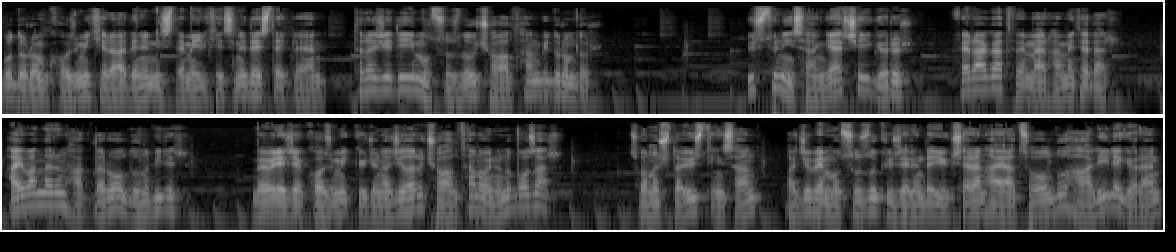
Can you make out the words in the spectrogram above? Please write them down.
Bu durum kozmik iradenin isteme ilkesini destekleyen, trajediyi mutsuzluğu çoğaltan bir durumdur. Üstün insan gerçeği görür, feragat ve merhamet eder. Hayvanların hakları olduğunu bilir. Böylece kozmik gücün acıları çoğaltan oyununu bozar. Sonuçta üst insan acı ve mutsuzluk üzerinde yükselen hayatı olduğu haliyle gören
